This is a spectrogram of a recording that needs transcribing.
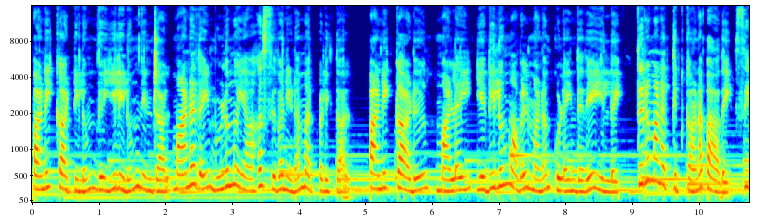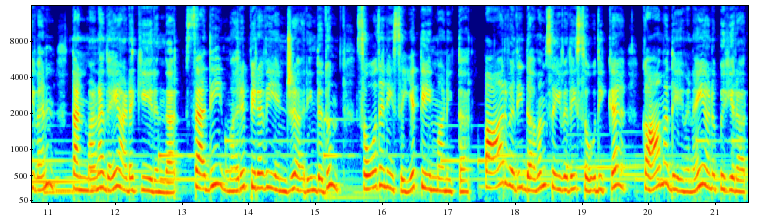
பனிக்காட்டிலும் வெயிலிலும் நின்றாள். மனதை முழுமையாக சிவனிடம் அர்ப்பணித்தாள். பனிக்காடு மலை எதிலும் அவள் மனம் குலைந்ததே இல்லை. திருமணத்திற்கான பாதை. சிவன் தன் மனதை அடக்கியிருந்தார். சதி மறுபிறவி என்று அறிந்ததும் சோதனை செய்ய தீர்மானித்தார். பார்வதி தவம் செய்வதை சோதிக்க காமதேவனை அனுப்புகிறார்.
